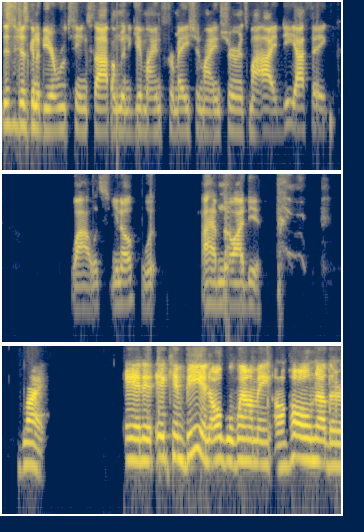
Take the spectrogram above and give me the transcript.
this is just going to be a routine stop. I'm going to give my information, my insurance, my ID. I think, wow, it's, you know, what, I have no idea. right. And it, it can be an overwhelming, a whole nother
